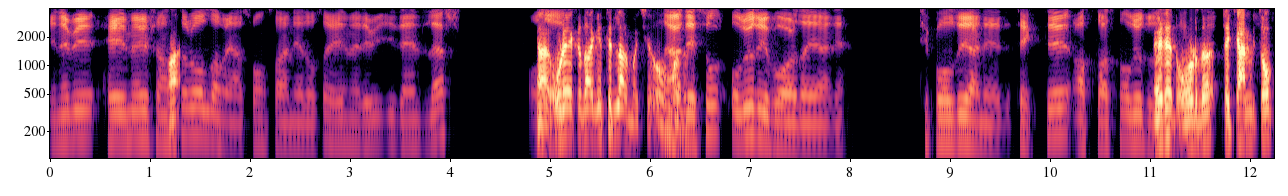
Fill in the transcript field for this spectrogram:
Yine bir Hail Mary şansları oldu ama yani son saniyede olsa Hail Mary'i denediler. Yani oraya kadar getirdiler maçı. Olmadı. neredeyse ol- oluyordu bu arada yani. Tip oldu yani. Sekti. Az kalsın oluyordu. Evet, evet orada seken bir top.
